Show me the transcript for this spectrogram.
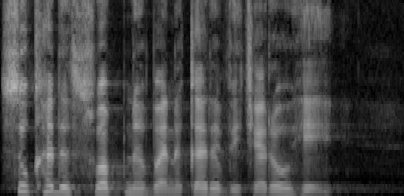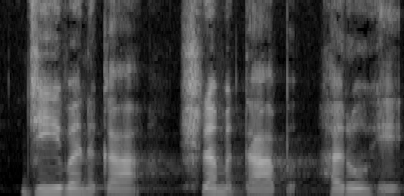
सुखद स्वप्न बनकर विचरो है जीवन का श्रम ताप हरो है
